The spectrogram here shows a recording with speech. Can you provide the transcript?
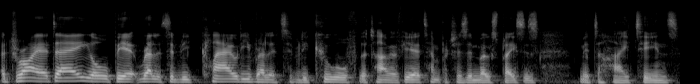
a drier day, albeit relatively cloudy, relatively cool for the time of year. Temperatures in most places mid to high teens,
